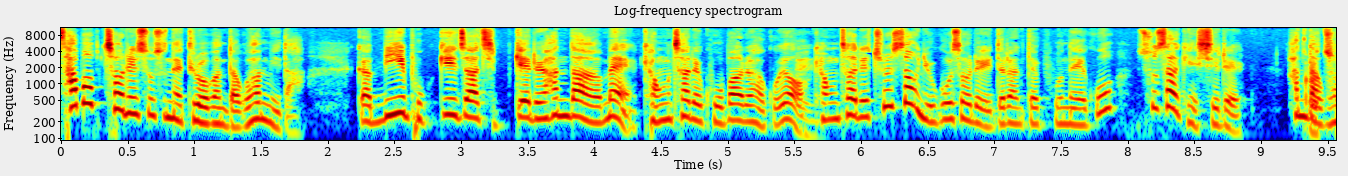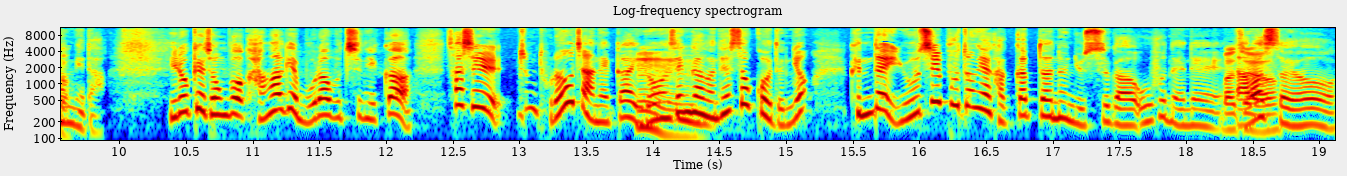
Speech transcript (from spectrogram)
사법 처리 수순에 들어간다고 합니다. 그러니까 미 복귀자 집계를 한 다음에 경찰에 고발을 하고요. 음. 경찰이 출석 요구서를 이들한테 보내고 수사 개시를 한다고 그렇죠. 합니다. 이렇게 정부가 강하게 몰아붙이니까 사실 좀 돌아오지 않을까 이런 음. 생각은 했었거든요. 근데 요지부동에 가깝다는 뉴스가 오후 내내 맞아요. 나왔어요.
